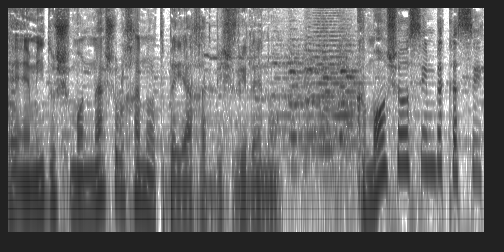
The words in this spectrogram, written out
העמידו שמונה שולחנות ביחד בשבילנו, כמו שעושים בכסית.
